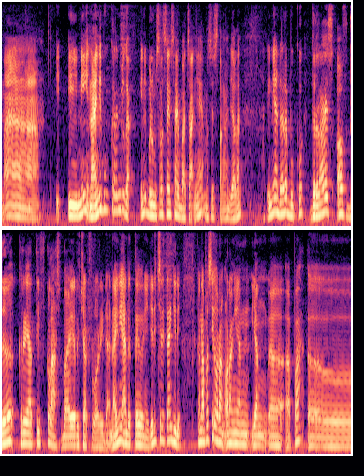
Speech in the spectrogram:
Nah ini nah ini buku keren juga. Ini belum selesai saya bacanya masih setengah jalan ini adalah buku The Rise of the Creative Class by Richard Florida. Nah ini ada teorinya. Jadi ceritanya gini, kenapa sih orang-orang yang yang uh, apa? Uh,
